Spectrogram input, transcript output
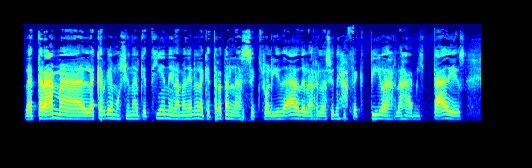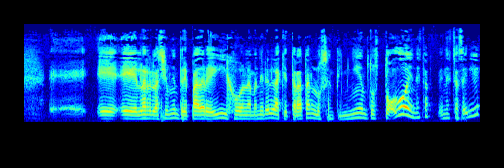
La trama, la carga emocional que tiene, la manera en la que tratan la sexualidad, las relaciones afectivas, las amistades, eh, eh, la relación entre padre e hijo, la manera en la que tratan los sentimientos, todo en esta, en esta serie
